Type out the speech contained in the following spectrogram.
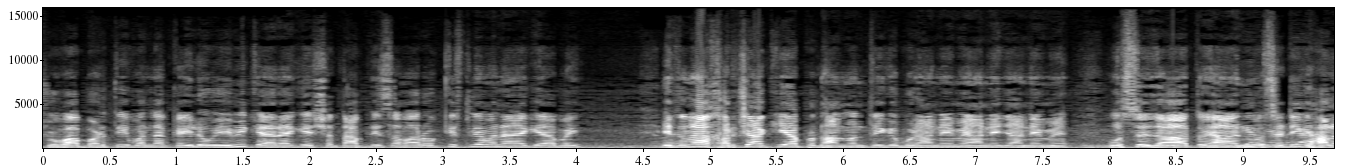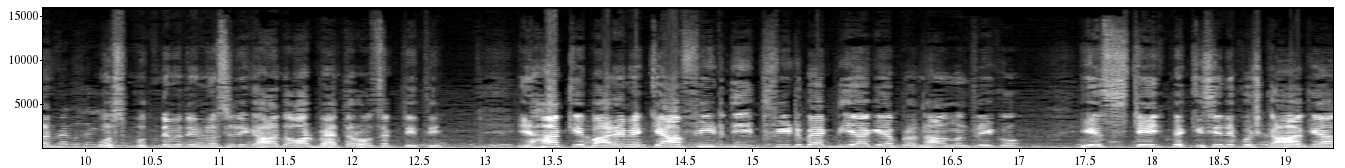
शोभा बढ़ती, वरना कई लोग ये भी कह रहे हैं कि शताब्दी समारोह किस लिए मनाया गया भाई? इतना खर्चा किया प्रधानमंत्री के बुलाने में, आने जाने में, उससे ज़्यादा तो यहाँ यूनिवर्सिटी की हालत, उस, उतने में तो यूनिवर्सिटी की हालत और बेहतर हो सकती थी। यहाँ के बारे में क्या फ़ीड दी फीडबैक दिया गया प्रधानमंत्री को? ये स्टेज पे किसी ने कुछ कहा क्या?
